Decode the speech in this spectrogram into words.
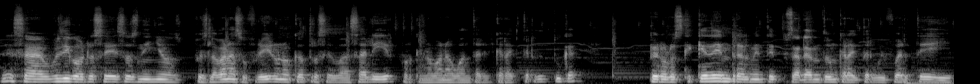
O sea, pues digo, no sé, esos niños pues la van a sufrir, uno que otro se va a salir porque no van a aguantar el carácter de Tuca. Pero los que queden realmente pues harán de un carácter muy fuerte y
